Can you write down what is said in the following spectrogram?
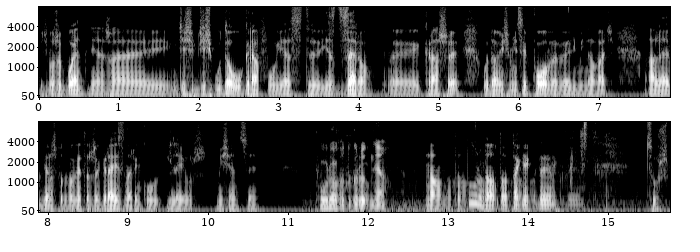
być może błędnie, że gdzieś, gdzieś u dołu grafu jest, jest zero yy, crashy. Udało mi się mniej więcej połowę wyeliminować, ale biorąc pod uwagę to, że gra jest na rynku ile już miesięcy, Pół roku. Od grudnia. no, no to, Pół roku. no to tak jakby, cóż,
